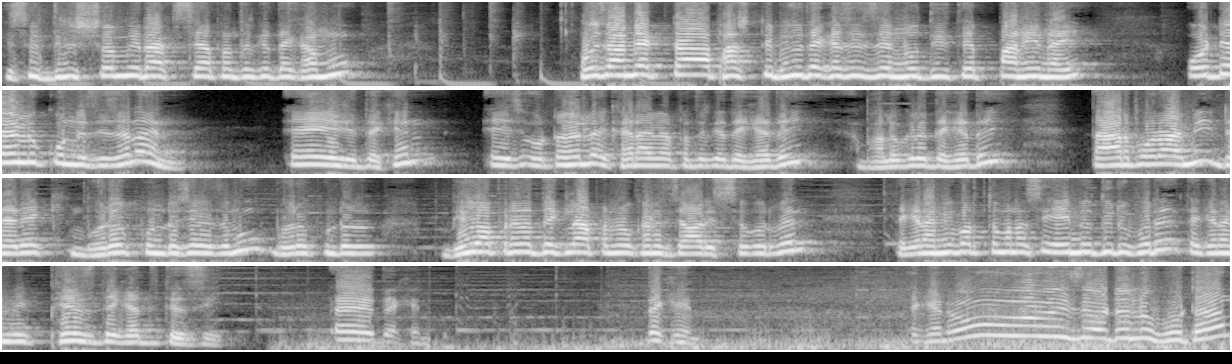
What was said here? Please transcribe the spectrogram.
কিছু দৃশ্য আমি রাখছি, আপনাদেরকে দেখামু। ওই যে আমি একটা ফার্স্টে ভিউ দেখাচ্ছি যে নদীতে পানি নাই। ওইটা হলো কোন নদী জানেন? এই যে দেখেন, এই যে ওটা হলো, এখানে আমি আপনাদেরকে দেখা দিই, ভালো করে দেখা দিই। তারপরে আমি ডাইরেক্ট ভৈরবকুণ্ড চলে যাব। ভৈরবকুণ্ডর ভিউ আপনারা দেখলে আপনারা ওখানে যাওয়ার ইচ্ছা করবেন। দেখেন, আমি বর্তমান আছি এই নদীর উপরে। দেখেন, আমি ফেস দেখা দিতেছি। এই দেখেন দেখেন দেখেন, ওই যে ওটা হলো ভুটান।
